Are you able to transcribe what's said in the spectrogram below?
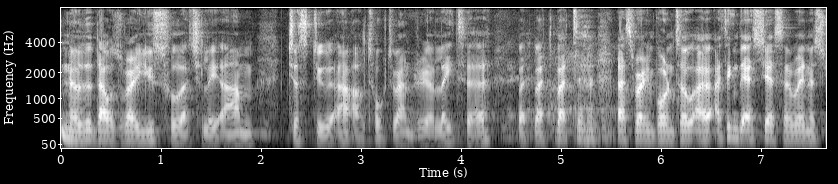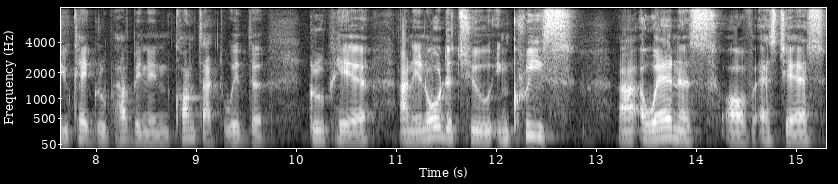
No, that, that was very useful actually. Um, just to, I- I'll talk to Andrea later, but but but uh, that's very important. So I, I think the SGS Awareness UK group have been in contact with the group here, and in order to increase uh, awareness of SGS,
